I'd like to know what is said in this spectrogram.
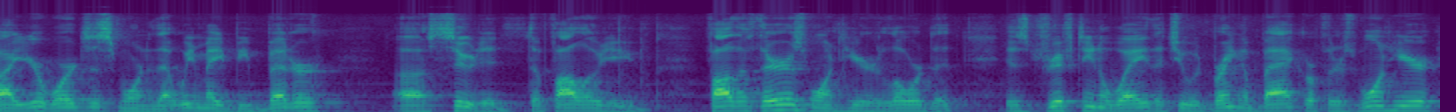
by your words this morning, that we may be better uh, suited to follow you. Father, if there is one here, Lord, that is drifting away, that you would bring them back, or if there's one here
